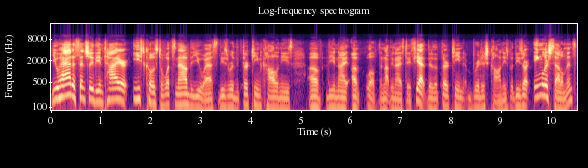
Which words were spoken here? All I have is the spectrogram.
you had essentially the entire east coast of what's now the US. These were the 13 colonies of the United of well, they're not the United States yet. They're the 13 British colonies, but these are English settlements.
